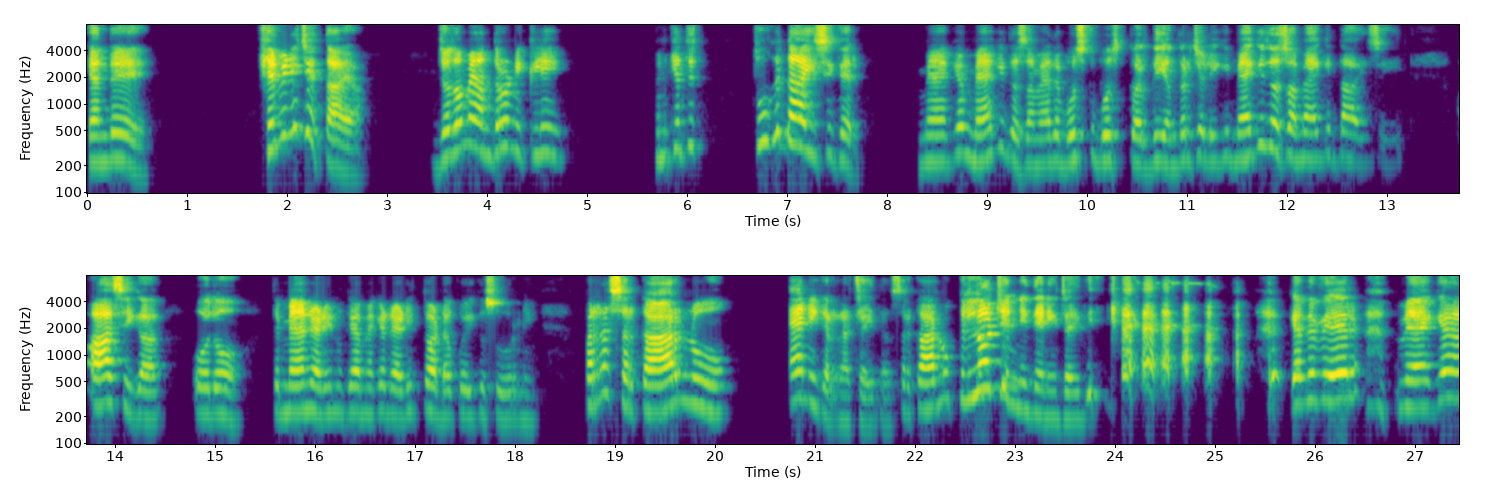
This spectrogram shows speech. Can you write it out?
ਕਹਿੰਦੇ, ਫਿਰ ਵੀ ਨਹੀਂ ਚੇਤਾ ਆਇਆ। ਜਦੋਂ ਮੈਂ ਅੰਦਰੋਂ ਨਿਕਲੀ, ਮੈਨੂੰ ਕਹਿੰਦੇ, ਤੂੰ ਕਿੱਦਾਂ ਆਈ ਸੀ ਫਿਰ? ਮੈਂ ਕਿਹਾ, ਮੈਂ ਕੀ ਦੱਸਾਂ? ਮੈਂ ਤੇ ਬੁਸਕ ਬੁਸਕ ਕਰਦੀ ਅੰਦਰ ਚਲੀ ਗਈ। ਮੈਂ ਕੀ ਦੱਸਾਂ? ਮੈਂ ਕਿੱਦਾਂ ਆਈ ਸੀ? ਆ ਸੀਗਾ ਉਦੋਂ ਤੇ ਮੈਂ ਡੈਡੀ ਨੂੰ ਕਿਹਾ, ਮੈਂ ਕਿਹਾ, ਡੈਡੀ, ਤੁਹਾਡਾ ਕੋਈ ਕਸੂਰ ਨਹੀਂ ਪਰ ਨਾ ਸਰਕਾਰ ਨੂੰ ਇਹ ਨਹੀਂ ਕਰਨਾ ਚਾਹੀਦਾ। ਸਰਕਾਰ ਨੂੰ ਕਿਲੋ ਚੀਨੀ ਦੇਣੀ ਚਾਹੀਦੀ। ਕਹਿੰਦੇ ਫੇਰ ਮੈਂ ਕਿਹਾ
